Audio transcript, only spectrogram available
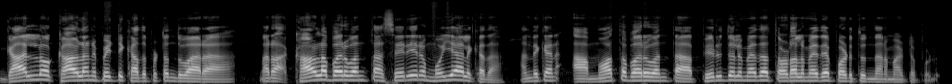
గాల్లో కాళ్ళను పెట్టి కదపటం ద్వారా మరి ఆ కాళ్ళ బరువంతా శరీరం మొయ్యాలి కదా. అందుకని ఆ మోత బరువంతా పెరుదుల మీద తొడల మీదే పడుతుంది అనమాట ఇప్పుడు.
